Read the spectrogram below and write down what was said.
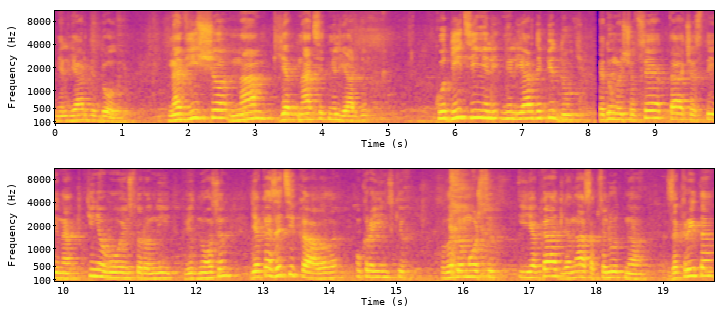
мільярди доларів. Навіщо нам 15 мільярдів? Куди ці мільярди підуть? Я думаю, що це та частина тіньової сторони відносин, яка зацікавила українських владоможців і яка для нас абсолютно закрита.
